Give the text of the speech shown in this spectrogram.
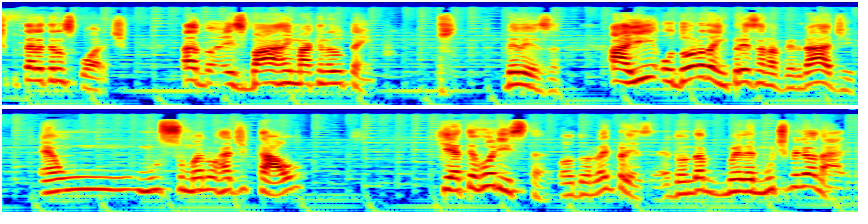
tipo teletransporte. Ah, Esbarra em máquina do tempo. Beleza. Aí, o dono da empresa, na verdade, é um muçulmano radical que é terrorista. É o dono da empresa. É dono da, ele é multimilionário.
